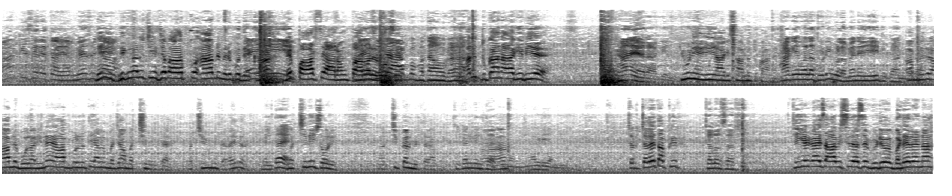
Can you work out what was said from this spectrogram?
यार कैसे रहता है यार? मैं नहीं दिखना तो चाहिए। जब आपको आपने मेरे को देखा। मैं पार से आ रहा हूँ पार वाले रोड से। आपको पता होगा। अरे दुकान आगे भी है। कहाँ है यार आगे? क्यों नहीं है? यही आगे सामने दुकान है। आगे वाला थोड़ी बोला मैंने यही दुकान आप मेरे आपने बोला नहीं ना आप बोल रहे थे यहाँ पे मज़ा मच्छी मिलता है। मच्छी भी मिलता है इधर? मिलता है? मच्छी नहीं सॉरी चिकन मिलता है चिकन मिलता हाँ। है। आइडिया नहीं चल चले तब फिर। चलो सर। ठीक है गाइस आप इसी तरह से वीडियो में बने रहना।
